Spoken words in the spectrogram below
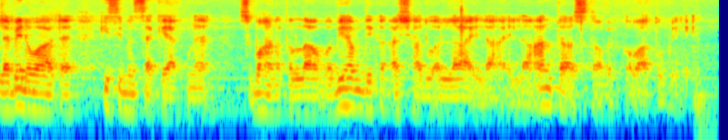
ලැබෙනවාට කිසිම සැකයක් නැහැ. සුබහානකල්ලාහ් වබිහම්දික අෂ්හදු අල්ලා ඉලාහා ඉල්ලා අන්ත අස්තගෆිරුක වා අතුබු ඉලයික්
